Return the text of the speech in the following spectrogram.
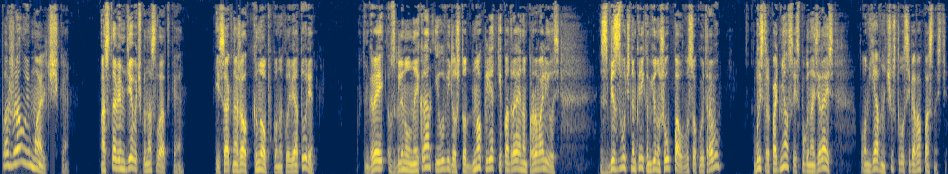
«Пожалуй, мальчика. Оставим девочку на сладкое». Исаак нажал кнопку на клавиатуре. Грей взглянул на экран и увидел, что дно клетки под Райаном провалилось. С беззвучным криком юноша упал в высокую траву, быстро поднялся, испуганно озираясь. Он явно чувствовал себя в опасности.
